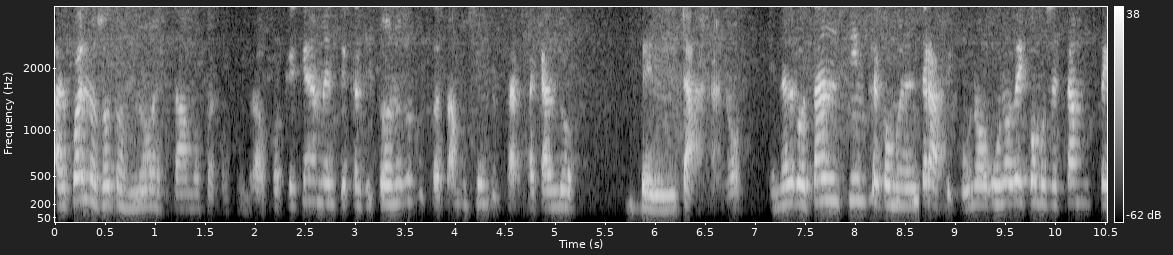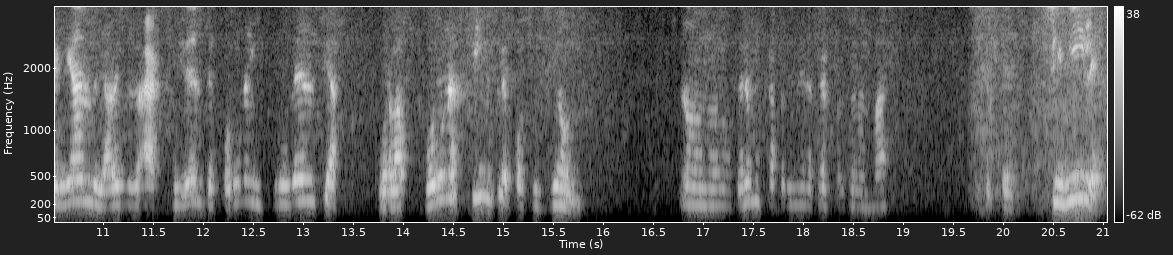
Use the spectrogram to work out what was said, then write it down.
al cual nosotros no estamos acostumbrados, porque generalmente casi todos nosotros tratamos siempre de estar sacando ventaja, ¿no? En algo tan simple como en el tráfico, uno, uno ve cómo se están peleando y a veces accidentes por una imprudencia, por, la, por una simple posición. No, no, no, tenemos que aprender a ser personas más civiles,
